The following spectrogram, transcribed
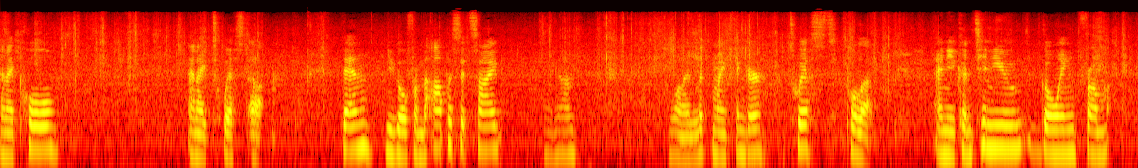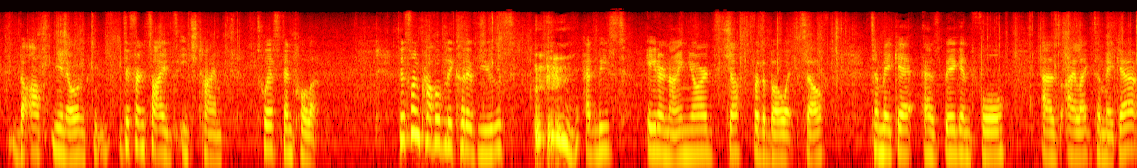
and I pull and I twist up. Then you go from the opposite side, while I lick my finger, twist, pull up. And you continue going from the op, you know, different sides each time. Twist and pull up. This one probably could have used at least eight or nine yards just for the bow itself to make it as big and full as I like to make it.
